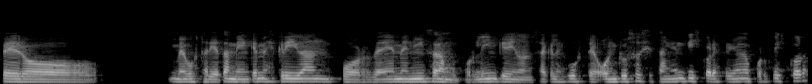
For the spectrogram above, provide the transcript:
pero me gustaría también que me escriban por DM en Instagram o por LinkedIn, donde sea que les guste, o incluso si están en Discord, escríbanme por Discord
